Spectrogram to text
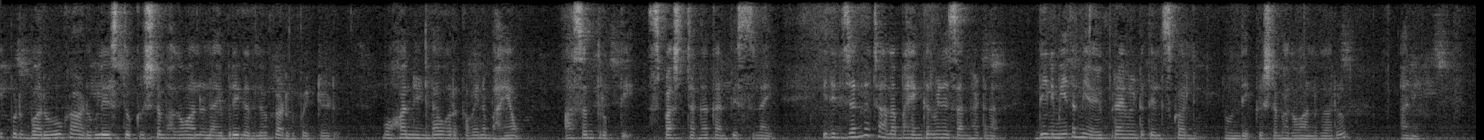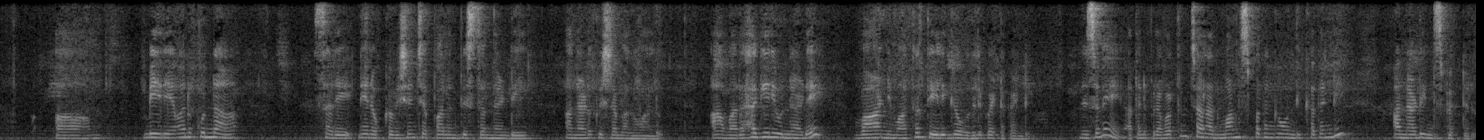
ఇప్పుడు బరువుగా అడుగులేస్తూ కృష్ణ భగవాను లైబ్రరీ గదిలోకి అడుగుపెట్టాడు. మొహం నిండా ఒక రకమైన భయం అసంతృప్తి స్పష్టంగా కనిపిస్తున్నాయి. ఇది నిజంగా చాలా భయంకరమైన సంఘటన. దీని మీద మీ అభిప్రాయం ఏంటో తెలుసుకోవాలి ఉంది కృష్ణ భగవాన్ గారు అని. మీరేమనుకున్నా సరే నేను ఒక్క విషయం చెప్పాలనిపిస్తుందండి అన్నాడు కృష్ణ భగవానుడు ఆ వరహగిరి ఉన్నాడే వాణ్ణి మాత్రం తేలిగ్గా వదిలిపెట్టకండి. నిజమే అతని ప్రవర్తన చాలా అనుమానాస్పదంగా ఉంది కదండి అన్నాడు ఇన్స్పెక్టర్.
